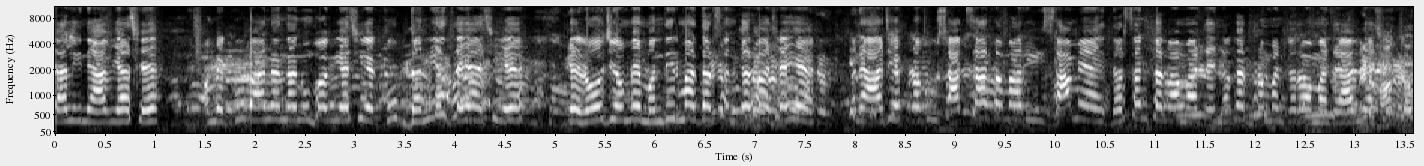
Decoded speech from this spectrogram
ચાલીને આવ્યા છે. અમે ખૂબ આનંદ અનુભવીએ છીએ. ખૂબ ધન્ય થયા છીએ કે રોજ અમે મંદિરમાં દર્શન કરવા જઈએ અને આજે પ્રભુ સાક્ષાત અમારી સામે દર્શન કરવા માટે, નગર ભ્રમણ કરવા માટે આવ્યા છે.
